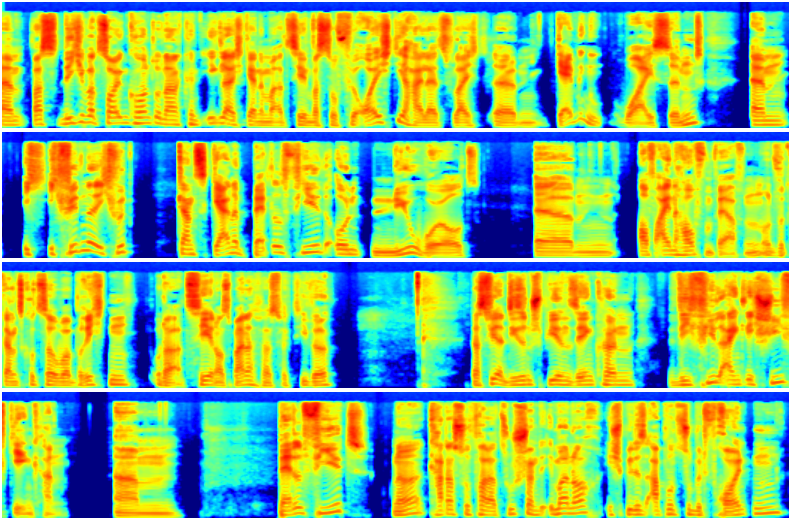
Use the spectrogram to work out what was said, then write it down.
Ähm, was nicht überzeugen konnte, und dann könnt ihr gleich gerne mal erzählen, was so für euch die Highlights vielleicht ähm, gaming-wise sind. Ähm, ich, ich finde, ich würde ganz gerne Battlefield und New World ähm, auf einen Haufen werfen und würde ganz kurz darüber berichten oder erzählen aus meiner Perspektive, dass wir an diesen Spielen sehen können, wie viel eigentlich schiefgehen kann. Ähm, Battlefield, ne, katastrophaler Zustand immer noch. Ich spiele es ab und zu mit Freunden,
